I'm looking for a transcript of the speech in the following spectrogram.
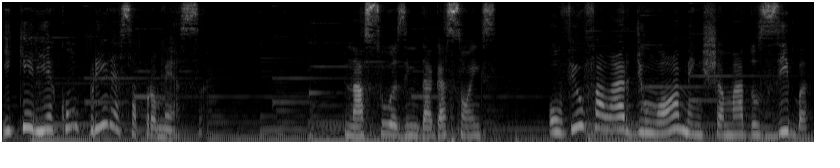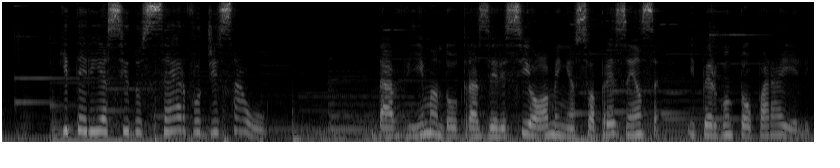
e queria cumprir essa promessa. Nas suas indagações, ouviu falar de um homem chamado Ziba, que teria sido servo de Saul. Davi mandou trazer esse homem à sua presença e perguntou para ele:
